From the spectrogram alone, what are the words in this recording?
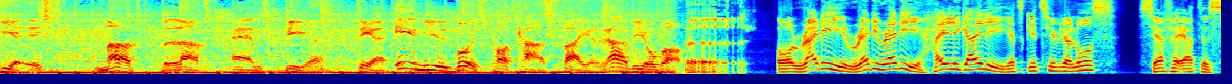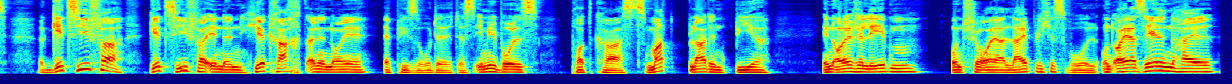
Hier ist Mud, Blood and Beer, der Emil Bulls Podcast bei Radio Bob. Alrighty, ready, ready, heili geili, jetzt geht's hier wieder los. Sehr verehrtes Geziefer, GezieferInnen, hier kracht eine neue Episode des Emil Bulls Podcasts Mud, Blood and Beer in eure Leben und für euer leibliches Wohl und euer Seelenheil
